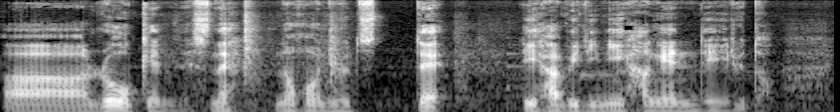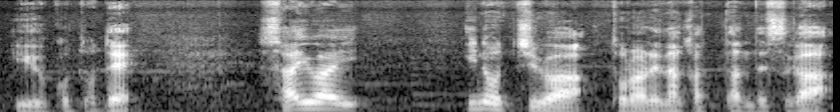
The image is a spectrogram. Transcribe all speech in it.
あ老健ですねの方に移ってリハビリに励んでいるということで幸い命は取られなかったんですが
